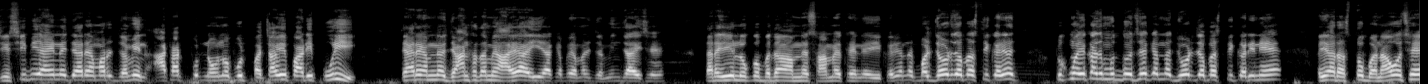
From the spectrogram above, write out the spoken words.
જેસીબી આવીને જ્યારે અમારું જમીન આઠ આઠ ફૂટ નવ નવ ફૂટ પચાવી પાડી પૂરી, ત્યારે અમને જાણ થતા અમે આવ્યા અહીંયા કે ભાઈ અમારી જમીન જાય છે. ત્યારે એ લોકો બધા અમને સામે થઈને એ કરી અને જોર જબરસ્તી કરીને ટૂંકમાં એક જ મુદ્દો છે કે એમને જોર જબરસ્તી કરીને અહીંયા રસ્તો બનાવો છે.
